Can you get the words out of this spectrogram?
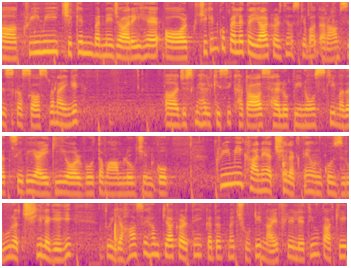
क्रीमी चिकन बनने जा रही है और चिकन को पहले तैयार करते हैं, उसके बाद आराम से इसका सॉस बनाएँगे। जिसमें हल्की सी खटास हेलोपिनोस की मदद से भी आएगी और वो तमाम लोग जिनको क्रीमी खाने अच्छे लगते हैं, उनको ज़रूर अच्छी लगेगी। तो यहाँ से हम क्या करते हैं, एक अदद मैं छोटी नाइफ़ ले लेती हूँ ताकि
